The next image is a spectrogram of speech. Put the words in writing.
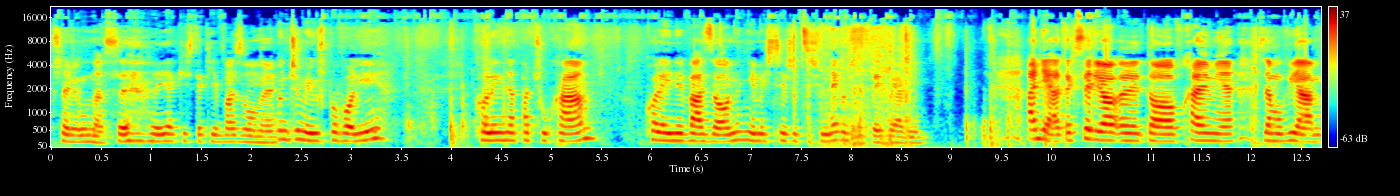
przynajmniej u nas, jakieś takie wazony. Kończymy już powoli. Kolejna paczucha, kolejny wazon. Nie myślcie, że coś innego się tutaj pojawi. A nie, a tak serio, y, to w HM-ie zamówiłam y,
